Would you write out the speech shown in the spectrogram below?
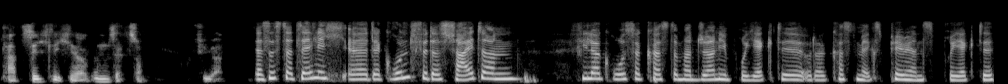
tatsächlicher Umsetzung führen. Das ist tatsächlich äh, der Grund für das Scheitern vieler großer Customer Journey Projekte oder Customer Experience Projekte,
